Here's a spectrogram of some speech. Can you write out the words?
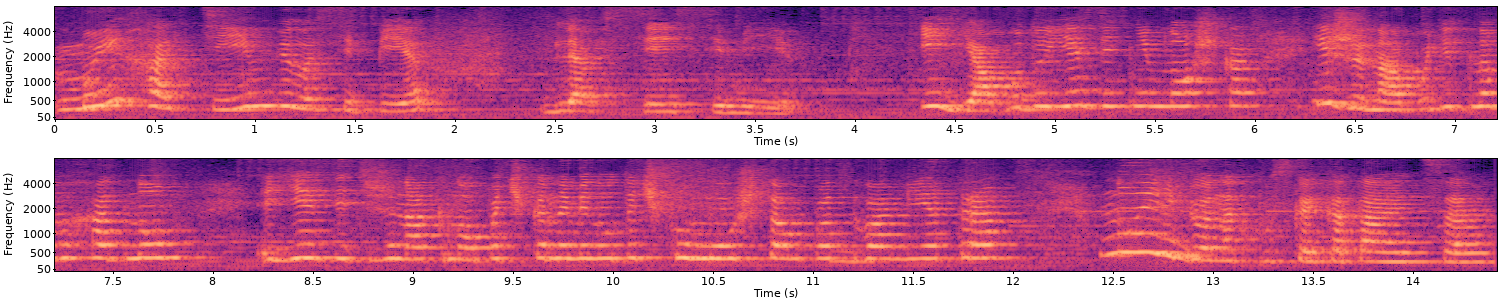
мы хотим велосипед для всей семьи. И я буду ездить немножко, и жена будет на выходном ездить, жена кнопочка на минуточку, муж там под 2 метра. Ну и ребенок пускай катается,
